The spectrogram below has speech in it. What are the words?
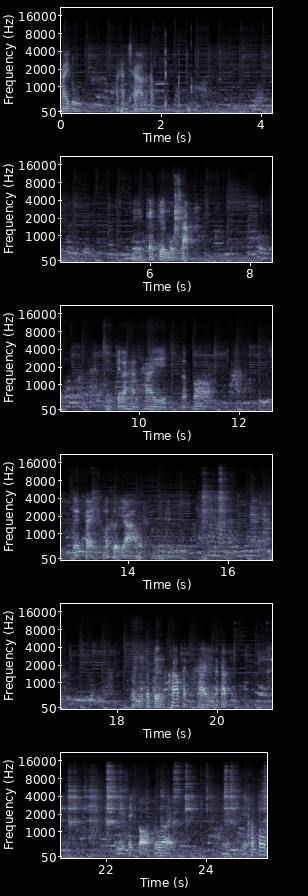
ให้ดูอาหารเช้านะครับ นี่แกงจืดหมูสับนี่เป็นอาหารไทยแล้วก็แกงไก่มะเขือยาวตรงนี้ก็เป็นข้าวผัดไข่นะครับ มีไส้กรอกด้วยนี่นี่ข้าวต้ม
